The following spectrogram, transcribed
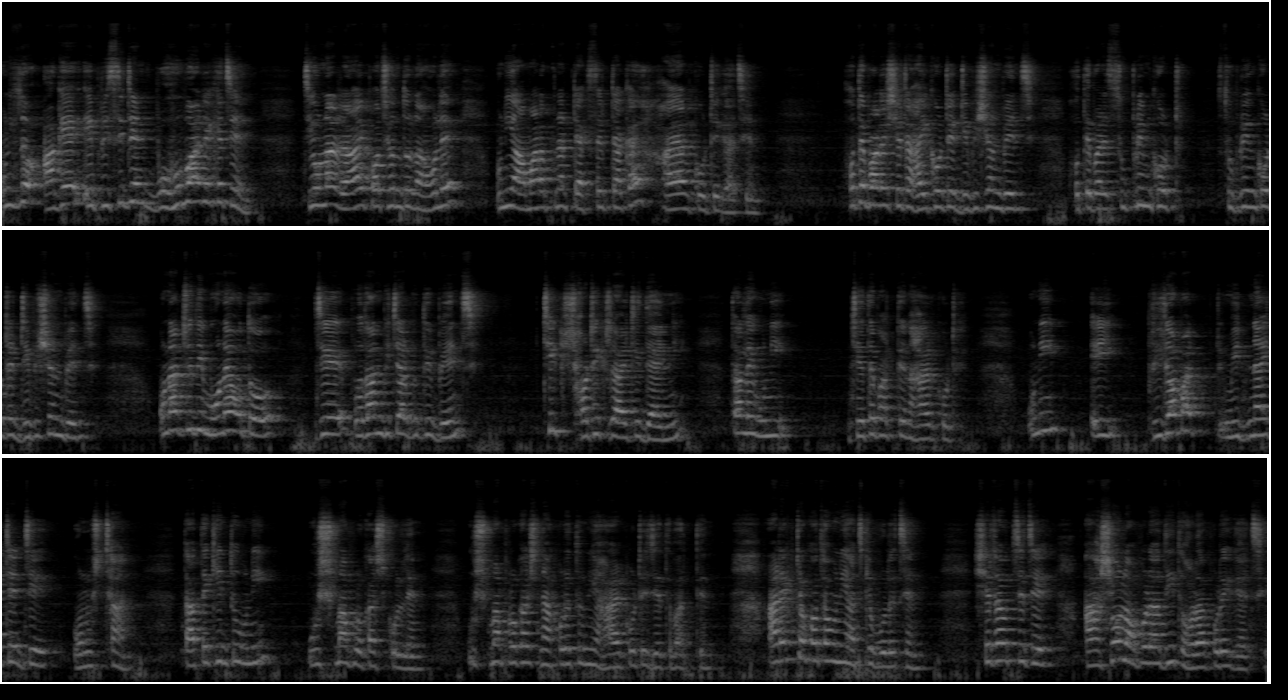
উনি তো আগে এই প্রেসিডেন্ট বহুবার রেখেছেন যে ওনার রায় পছন্দ না হলে উনি আমার আপনার ট্যাক্সের টাকায় হায়ার কোর্টে গেছেন। হতে পারে সেটা হাইকোর্টের ডিভিশন বেঞ্চ হতে পারে সুপ্রিম কোর্ট, সুপ্রিম কোর্টের ডিভিশন বেঞ্চ ওনার যদি মনে হতো যে প্রধান বিচারপতির বেঞ্চ ঠিক সঠিক রায়টি দেয়নি, তাহলে উনি যেতে পারতেন হায়ার কোর্টে উনি এই ফ্রিডম অ্যাট মিডনাইটের যে অনুষ্ঠান, তাতে কিন্তু উনি উষ্মা প্রকাশ করলেন। উষ্মা প্রকাশ না করে তো উনি হায়ার কোর্টে যেতে পারতেন। আরেকটা কথা উনি আজকে বলেছেন, সেটা হচ্ছে যে আসল অপরাধী ধরা পড়ে গেছে।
